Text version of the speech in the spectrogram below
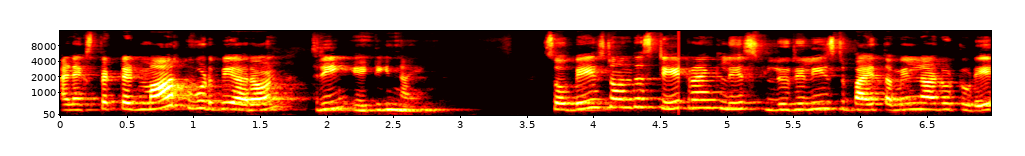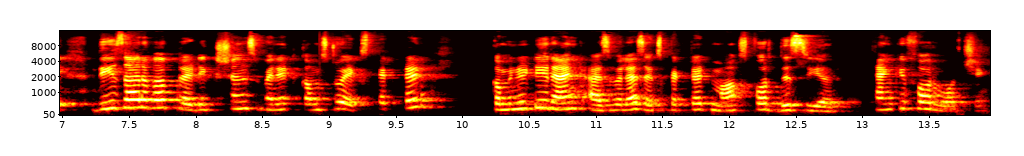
and expected mark would be around 389. So based on the state rank list released by Tamil Nadu today, these are our predictions when it comes to expected community rank as well as expected marks for this year. Thank you for watching.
